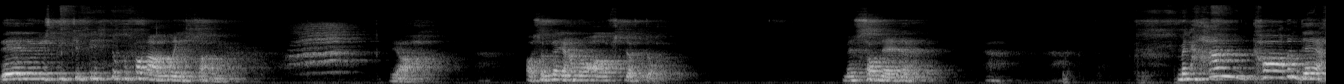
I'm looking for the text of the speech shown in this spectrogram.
Det er visst ikke blitt noe forandring, sa han. Ja. Og så ble han nå avslørt, da. Men sånn er det. Men han karen der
